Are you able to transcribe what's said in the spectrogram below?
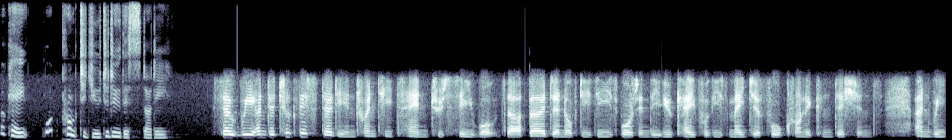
Okay, what prompted you to do this study? So we undertook this study in 2010 to see what the burden of disease was in the UK for these major four chronic conditions. And we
